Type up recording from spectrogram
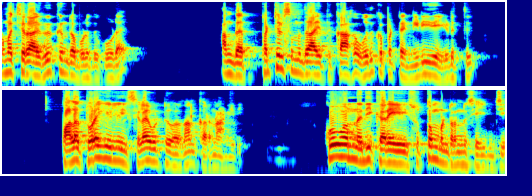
அமைச்சராக இருக்கின்ற பொழுது கூட அந்த பட்டியல் சமுதாயத்துக்காக ஒதுக்கப்பட்ட நிதியை எடுத்து பல துறைகளில் செலவிட்டவர் தான் கருணாநிதி. கூவம் நதிக்கரையை சுத்தம் பண்ணுறேன்னு செஞ்சு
